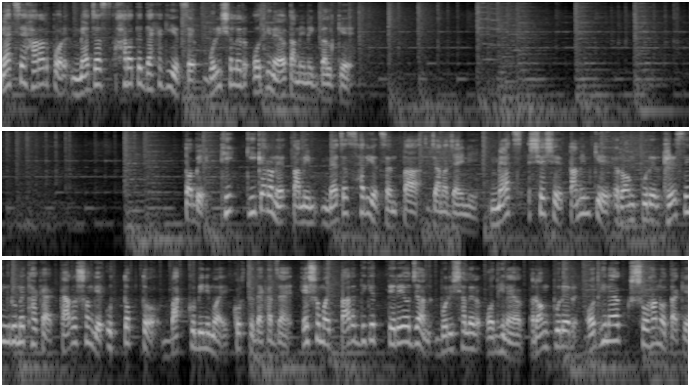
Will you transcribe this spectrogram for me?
ম্যাচে হারার পর মেজাজ হারাতে দেখা গিয়েছে বরিশালের অধিনায়ক তামিম ইকবালকে। তবে ঠিক কি কারণে তামিম ম্যাচেস হারিয়েছেন তা জানা যায়নি। ম্যাচ শেষে তামিমকে রংপুরের ড্রেসিং রুমে থাকা কারোর সঙ্গে উত্তপ্ত বাক্য বিনিময় করতে দেখা যায়। এ সময় তার দিকে তেরেও যান বরিশালের অধিনায়ক। রংপুরের অধিনায়ক সোহানও তাকে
